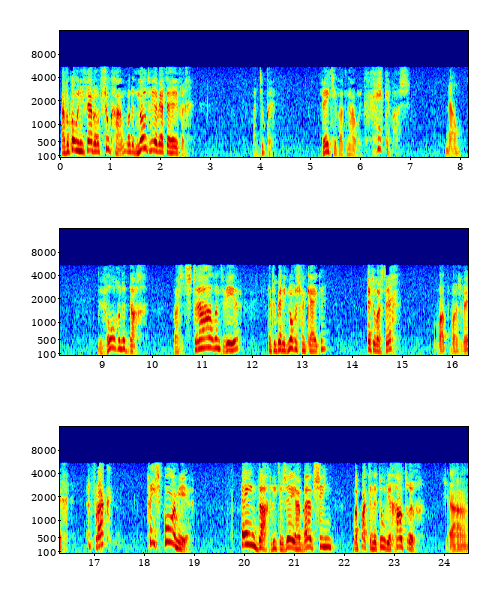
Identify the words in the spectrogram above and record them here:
Maar we konden niet verder op zoek gaan, want het noodweer werd te hevig. Maar Doeke, weet je wat nou het gekke was? Nou, De volgende dag was het stralend weer. En toen ben ik nog eens gaan kijken. En toen was het weg. wat was weg? Het wrak. Geen spoor meer. Eén dag liet de zee haar buit zien, maar pakte het toen weer gauw terug. Ja,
